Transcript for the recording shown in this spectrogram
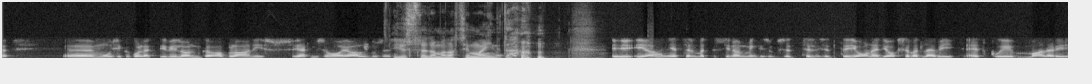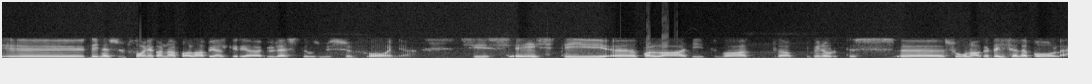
äh, muusikakollektiivil on ka plaanis järgmise hooaja alguses. just seda ma tahtsin mainida jah, nii et selles mõttes siin on mingisugused sellised jooned jooksevad läbi, et kui Mahleri äh, teine sümfoonia kannab alapealkirja Ülestõusmissümfoonia, siis Eesti äh, ballaadid vaat-, võtab minu arvates äh, suunaga teisele poole.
